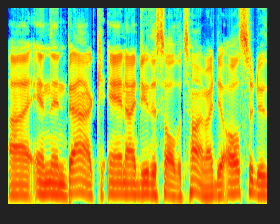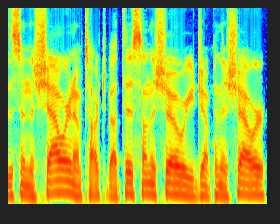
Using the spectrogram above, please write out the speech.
uh, and then back. And I do this all the time. I do also do this in the shower, and I've talked about this on the show where you jump in the shower.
